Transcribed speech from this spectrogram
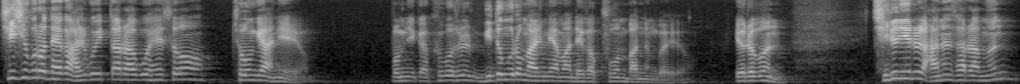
지식으로 내가 알고 있다라고 해서 좋은 게 아니에요. 뭡니까? 그것을 믿음으로 말미암아 내가 구원받는 거예요. 여러분, 진리를 아는 사람은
